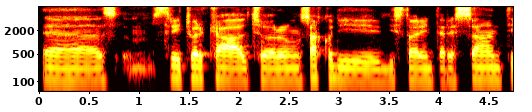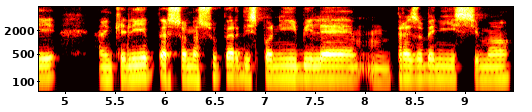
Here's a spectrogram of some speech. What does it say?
eh, streetwear culture, un sacco di, di, storie interessanti. Anche lì persona super disponibile, mh, mm, preso benissimo,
